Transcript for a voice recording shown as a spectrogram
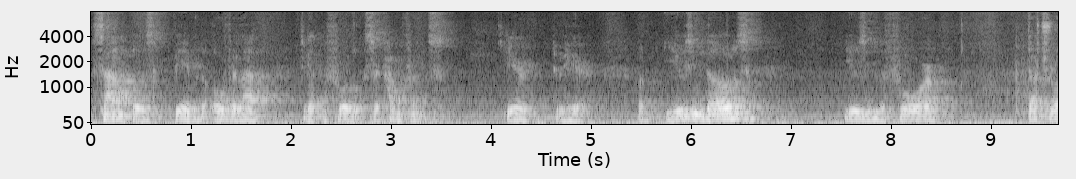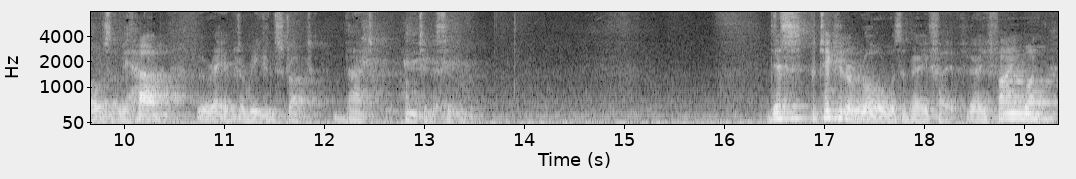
samples to be able to overlap to get the full circumference here to here. But using those, using the four Dutch rolls that we had, we were able to reconstruct that hunting scene. This particular roll was a very, fi- very fine one,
